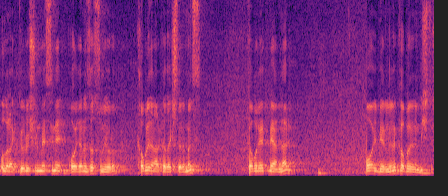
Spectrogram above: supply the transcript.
olarak görüşülmesini oylarınıza sunuyorum. Kabul eden arkadaşlarımız, kabul etmeyenler oy birliğiyle kabul edilmiştir.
